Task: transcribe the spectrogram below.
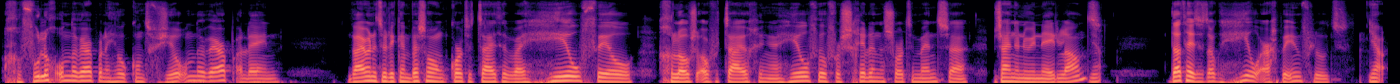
gevoelig onderwerp en een heel controversieel onderwerp. Alleen, wij hebben natuurlijk in best wel een korte tijd hebben wij heel veel geloofsovertuigingen, heel veel verschillende soorten mensen zijn er nu in Nederland. Ja. Dat heeft het ook heel erg beïnvloed. Ja.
